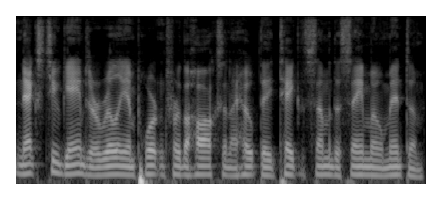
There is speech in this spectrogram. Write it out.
next two games are really important for the Hawks, and I hope they take some of the same momentum.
